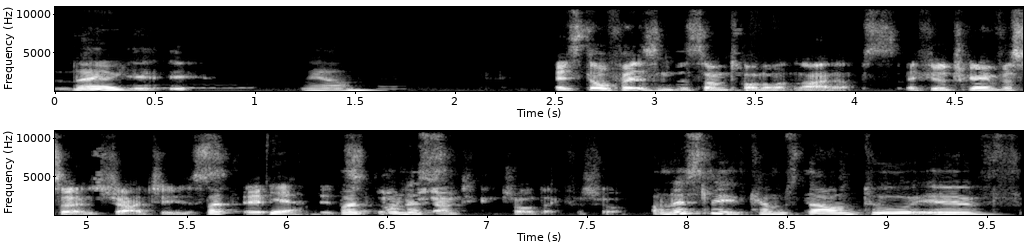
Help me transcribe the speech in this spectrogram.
Like, it, it- yeah. It still fits into some tournament lineups. If you're going for certain strategies, But- it, Yeah. it's but still honest- an anti-control deck for sure. Honestly, it comes down to if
